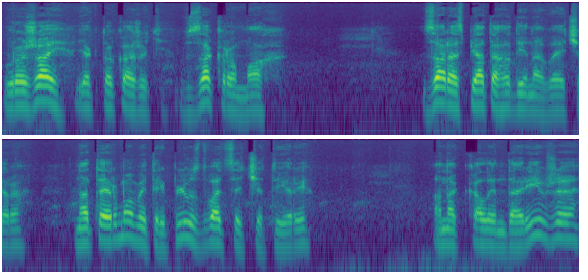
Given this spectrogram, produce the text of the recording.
урожай, як то кажуть, в закромах. Зараз п'ята година вечора. На термометрі плюс 24, а на календарі вже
